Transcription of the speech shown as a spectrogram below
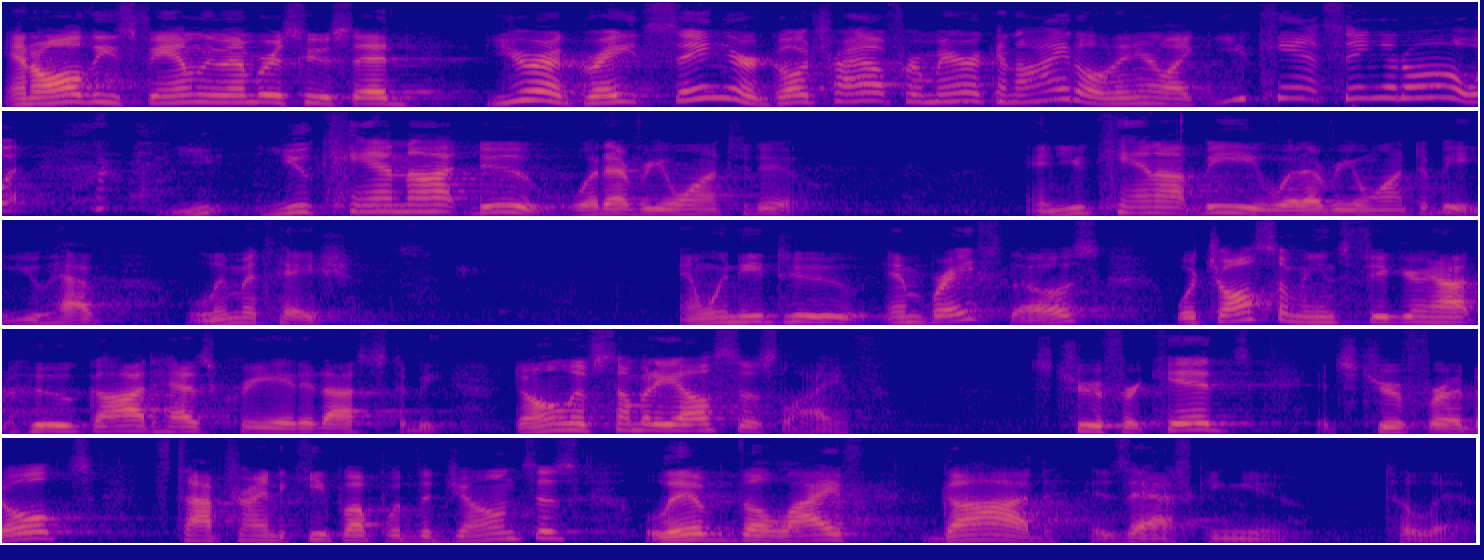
And all these family members who said, You're a great singer, go try out for American Idol. And you're like, You can't sing at all. What? You, you cannot do whatever you want to do. And you cannot be whatever you want to be. You have limitations. And we need to embrace those, which also means figuring out who God has created us to be. Don't live somebody else's life. It's true for kids, it's true for adults. Stop trying to keep up with the Joneses. Live the life God is asking you to live.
